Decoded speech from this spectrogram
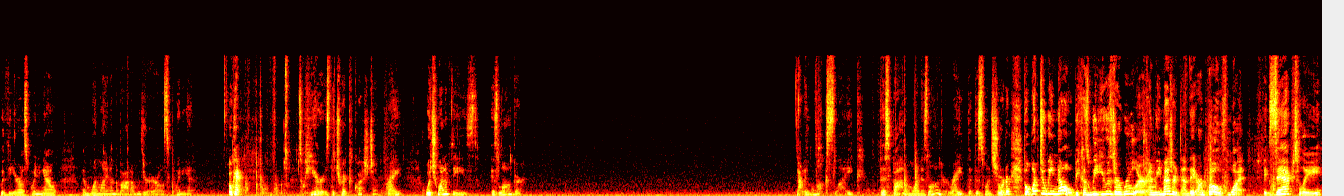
with the arrows pointing out, and one line on the bottom with your arrows pointing in. Okay, so here is the trick question, right? Which one of these is longer? It looks like this bottom one is longer, right? That this one's shorter. But what do we know? Because we used our ruler and we measured them. They are both what? Exactly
